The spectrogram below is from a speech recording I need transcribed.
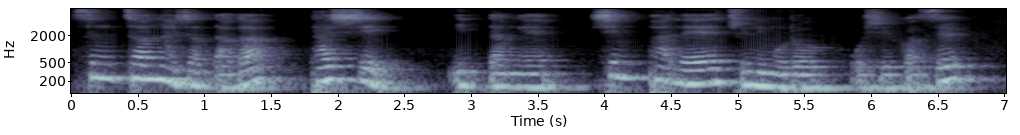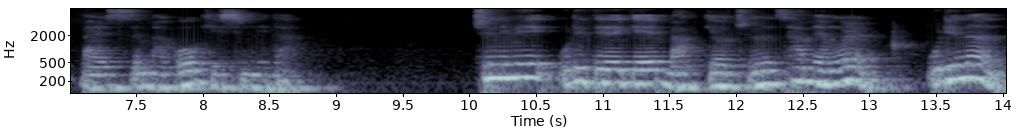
승천하셨다가 다시 이 땅에 심판의 주님으로 오실 것을 말씀하고 계십니다. 주님이 우리들에게 맡겨준 사명을 우리는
